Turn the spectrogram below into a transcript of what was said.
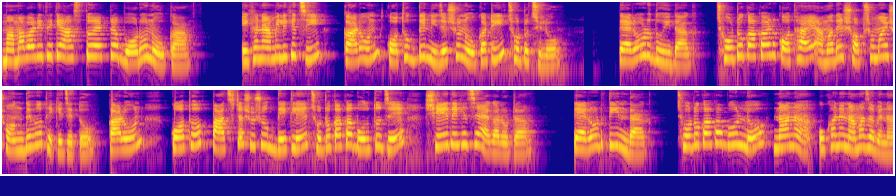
মামাবাড়ি থেকে আসতো একটা বড় নৌকা। এখানে আমি লিখেছি, কারণ কথকদের নিজস্ব নৌকাটি ছোট ছিল। তেরোর দুই দাগ। ছোট কাকার কথায় আমাদের সবসময় সন্দেহ থেকে যেত। কারণ কথক পাঁচটা শুশুক দেখলে ছোট কাকা বলতো যে, সে দেখেছে এগারোটা। তেরোর তিন দাগ। ছোট কাকা বলল, না না, ওখানে নামা যাবে না,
